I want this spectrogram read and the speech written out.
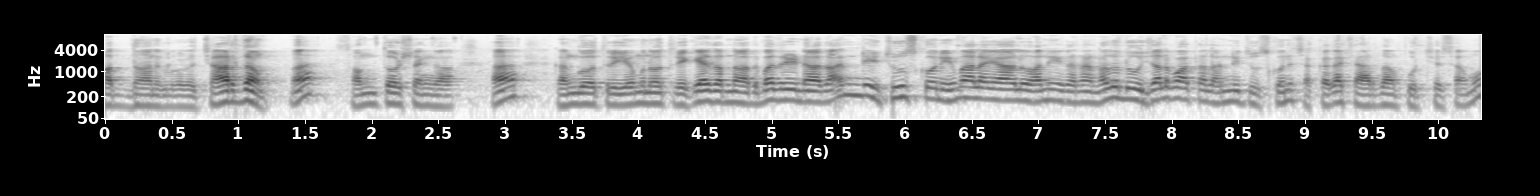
పద్నాలుగు రోజులు చేరదాం సంతోషంగా గంగోత్రి యమునోత్రి కేదార్నాథ్ బద్రీనాథ్ అన్నీ చూసుకొని హిమాలయాలు అనేక నదులు జలపాతాలు అన్నీ చూసుకొని చక్కగా చార్ధాం పూర్తి చేశాము.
